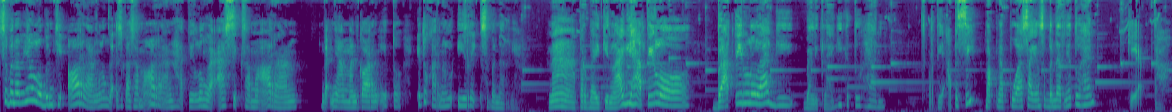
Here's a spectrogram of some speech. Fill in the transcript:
Sebenarnya lo benci orang, lo nggak suka sama orang, hati lo nggak asik sama orang, nggak nyaman ke orang itu, itu karena lo iri sebenarnya. Nah, perbaikin lagi hati lo, batin lo lagi, balik lagi ke Tuhan. Seperti apa sih makna puasa yang sebenarnya Tuhan? Gitu.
